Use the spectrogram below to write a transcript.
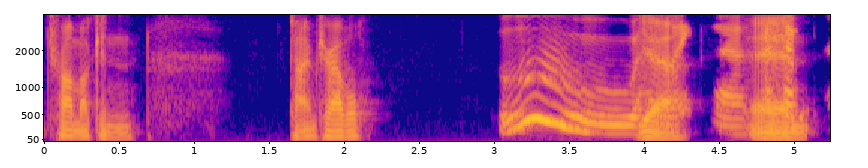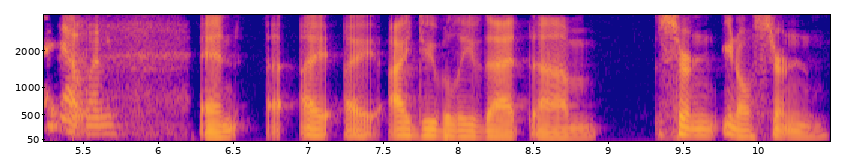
trauma can time travel. Ooh, yeah. I like that. And, I haven't heard that one. And I, I I do believe that um, certain you know certain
